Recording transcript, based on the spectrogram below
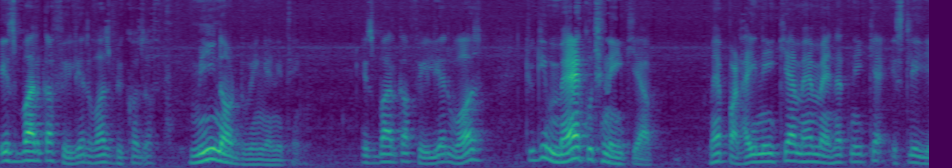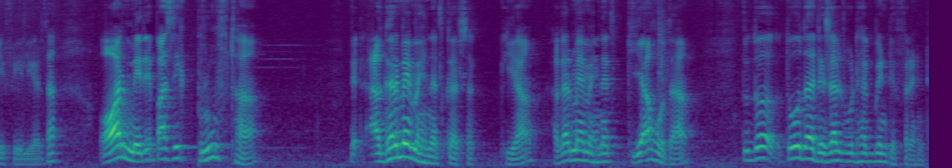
इस बार का failure was because of me not doing anything इस बार का फेलियर वॉज़ क्योंकि मैं कुछ नहीं किया. मैं पढ़ाई नहीं किया, मैं मेहनत नहीं किया, इसलिए ये फेलियर था। और मेरे पास एक प्रूफ था अगर मैं मेहनत कर सक, किया, अगर मैं मेहनत किया होता तो द तो the result would have been different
